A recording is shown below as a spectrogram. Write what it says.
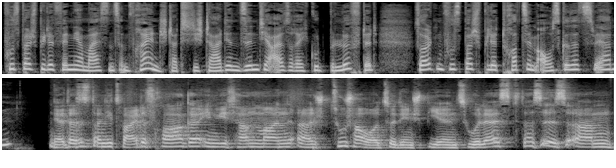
Fußballspiele finden ja meistens im Freien statt. Die Stadien sind ja also recht gut belüftet. Sollten Fußballspiele trotzdem ausgesetzt werden? Ja, das ist dann die zweite Frage, inwiefern man äh, Zuschauer zu den Spielen zulässt. Das ist ähm,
